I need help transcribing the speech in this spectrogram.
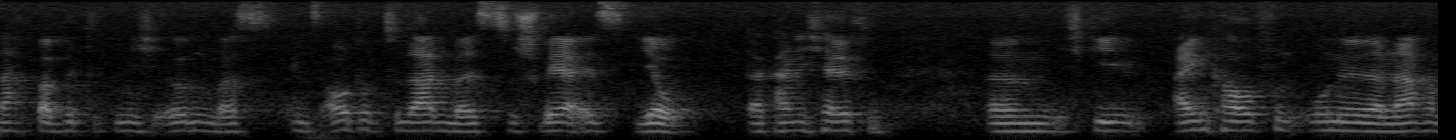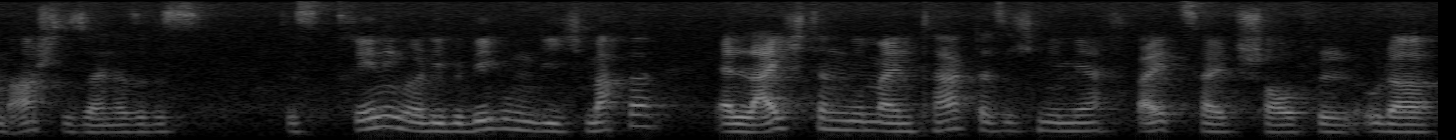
Nachbar bittet mich, irgendwas ins Auto zu laden, weil es zu schwer ist, yo, da kann ich helfen. Ähm, ich gehe einkaufen, ohne danach im Arsch zu sein. Also das, das Training oder die Bewegungen, die ich mache, erleichtern mir meinen Tag, dass ich mir mehr Freizeit schaufel oder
